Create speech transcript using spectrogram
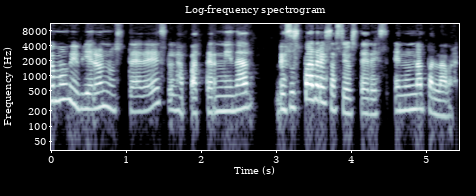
¿cómo vivieron ustedes la paternidad de sus padres hacia ustedes en una palabra?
